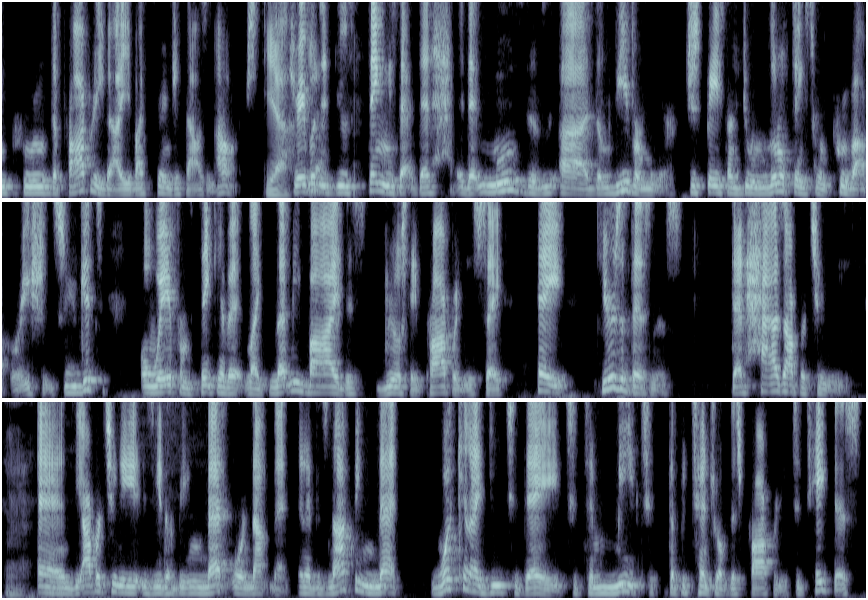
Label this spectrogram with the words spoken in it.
improve the property value by three hundred thousand dollars. Yeah. So you're able yeah. to do things that that that move the uh, the lever more, just based on doing little things to improve operations. So you get away from thinking of it like, let me buy this real estate property and say, hey, here's a business that has opportunity mm. and the opportunity is either being met or not met. And if it's not being met, what can I do today to, to meet the potential of this property to take this,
